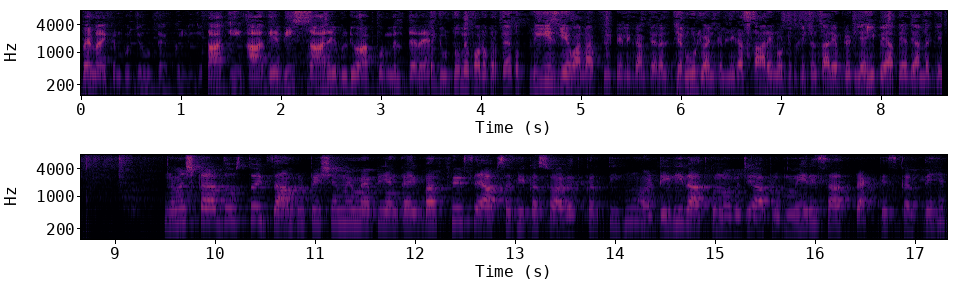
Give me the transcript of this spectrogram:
बेल आइकन को ज़रूर टैप कर लीजिए ताकि आगे भी सारे वीडियो आपको मिलते रहे। यूट्यूब में फॉलो करते हैं तो प्लीज़ ये वाला फ्री टेलीग्राम चैनल ज़रूर ज्वाइन कर लीजिएगा। सारे नोटिफिकेशन सारे अपडेट यहीं पे आते हैं ध्यान रखिए। नमस्कार दोस्तों एग्ज़ाम प्रिपरेशन में मैं प्रियंका एक बार फिर से आप सभी का स्वागत करती हूँ और डेली रात को नौ बजे आप लोग मेरे साथ प्रैक्टिस करते हैं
